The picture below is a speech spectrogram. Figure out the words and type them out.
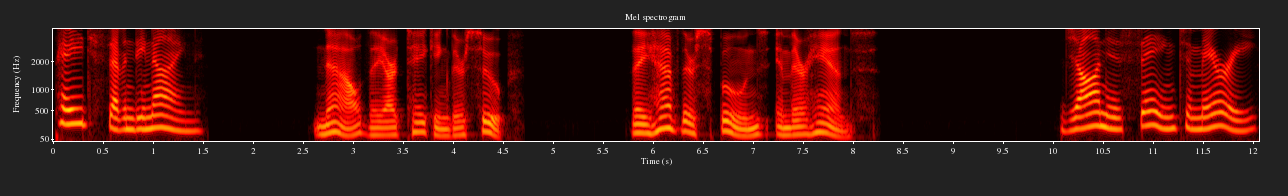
Page 79. Now they are taking their soup. They have their spoons in their hands. John is saying to Mary,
